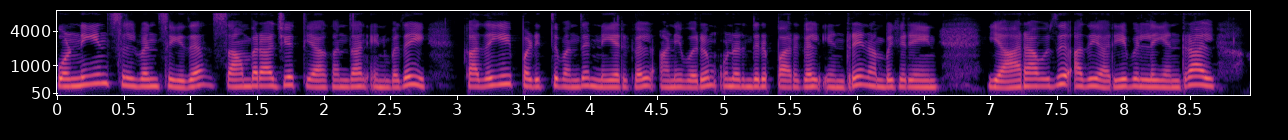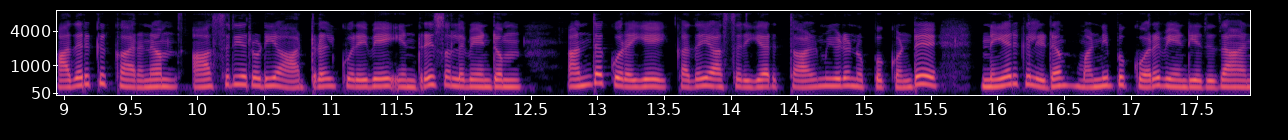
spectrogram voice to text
பொன்னியின் செல்வன் செய்த சாம்ராஜ்ய தியாகம்தான் என்பதை கதையை படித்து வந்த நேயர்கள் அனைவரும் உணர்ந்திருப்பார்கள் என்றே நம்புகிறேன். யாராவது அதை அறியவில்லை என்றால் அதற்கு காரணம் ஆசிரியருடைய ஆற்றல் குறைவே என்றே சொல்ல வேண்டும். அந்த குறையை கதையாசிரியர் தாழ்மையுடன் ஒப்புக்கொண்டு நேயர்களிடம் மன்னிப்பு கோர வேண்டியதுதான்.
